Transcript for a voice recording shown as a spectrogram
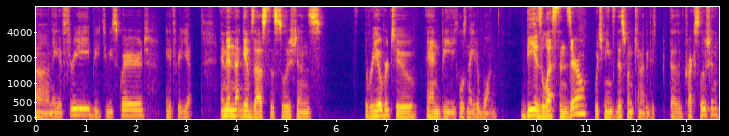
uh, negative 3, b 2b squared, negative a3, yep. And then that gives us the solutions 3 over 2 and b equals negative 1. b is less than 0, which means this one cannot be the, the correct solution.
